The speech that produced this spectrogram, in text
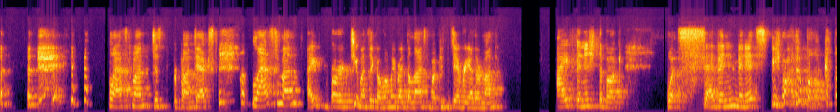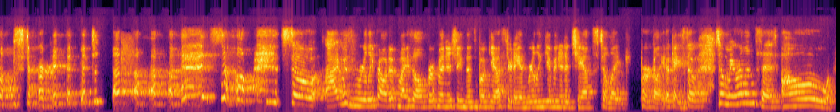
last month, just for context. Last month, I or two months ago when we read the last book, because it's every other month, I finished the book what seven minutes before the book club started. so, so I was really proud of myself for finishing this book yesterday and really giving it a chance to like percolate. Okay, so so Marilyn says, oh,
